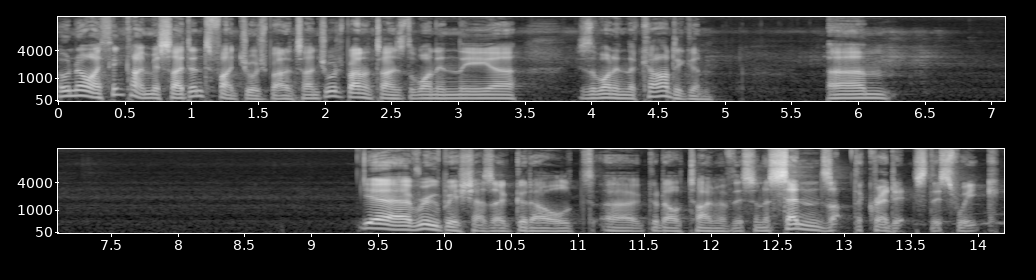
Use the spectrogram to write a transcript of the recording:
Oh no, I think I misidentified George Ballantyne. George Ballantyne's the one in the uh, is the one in the cardigan. Um, yeah, Rubeish has a good old uh, good old time of this and ascends up the credits this week.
